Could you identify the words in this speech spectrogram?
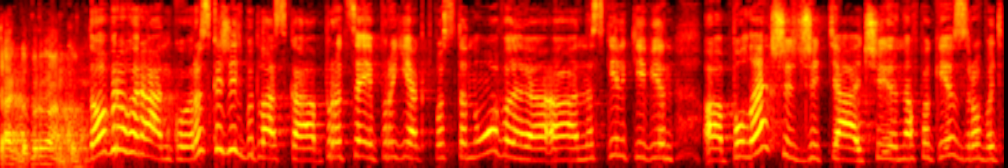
Так, доброго ранку. Доброго ранку. Розкажіть, будь ласка, про цей проєкт постанови. Наскільки він полегшить життя, чи навпаки зробить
